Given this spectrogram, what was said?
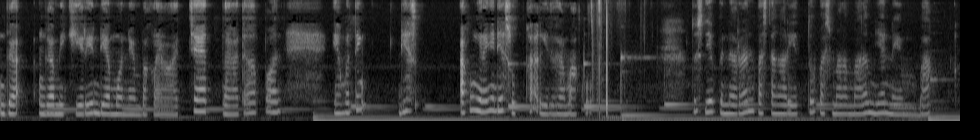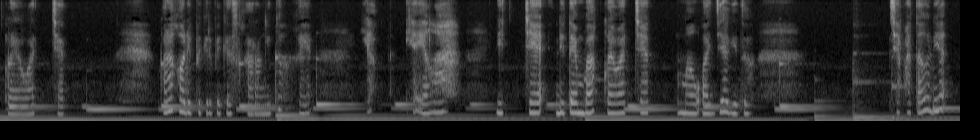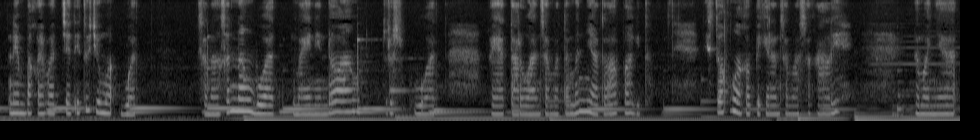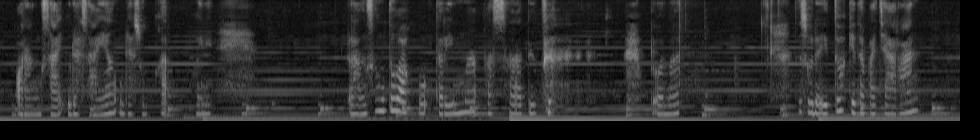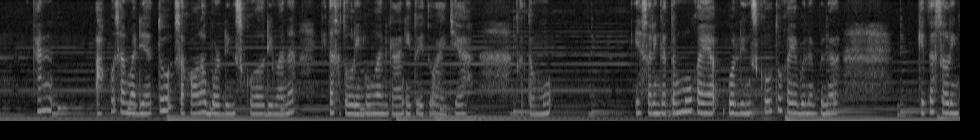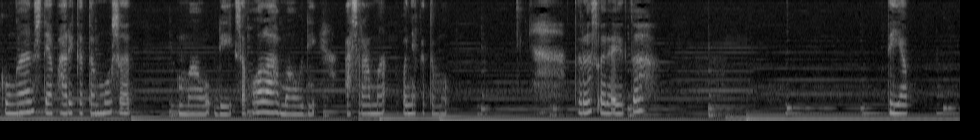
nggak nggak mikirin dia mau nembak lewat chat lewat telepon. Yang penting dia aku ngiranya dia suka gitu sama aku. Terus dia beneran pas tanggal itu pas malam-malam dia nembak lewat chat. Karena kalau dipikir-pikir sekarang itu kayak ya ya elah di chat ditembak lewat chat mau aja gitu. Siapa tahu dia nembak lewat chat itu cuma buat senang-senang buat mainin doang terus buat kayak taruhan sama temennya atau apa gitu. Di situ aku nggak kepikiran sama sekali. Namanya orang say udah sayang udah suka pokoknya langsung tuh aku terima pas saat itu. Donat terus udah itu kita pacaran. Kan aku sama dia tuh sekolah boarding school di mana kita satu lingkungan kan itu itu aja. Ketemu. Ya sering ketemu kayak boarding school tuh kayak bener-bener kita selingkungan setiap hari ketemu set mau di sekolah mau di asrama pokoknya ketemu. Terus udah itu tiap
